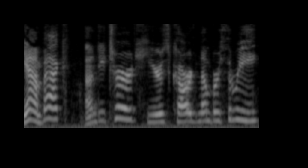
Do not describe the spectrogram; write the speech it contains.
Yeah, I'm back. Undeterred. Here's card number three.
